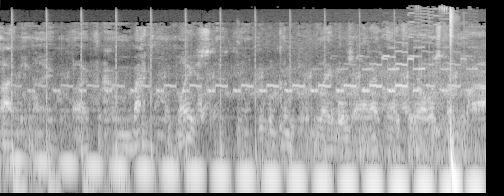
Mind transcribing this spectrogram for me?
exciting. I, I've come back on a place that you know, people can put labels on it. You know, for all this money, wow.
